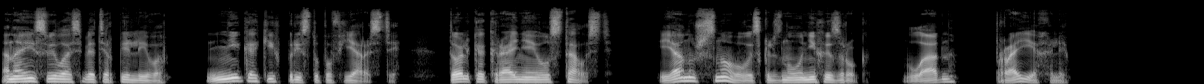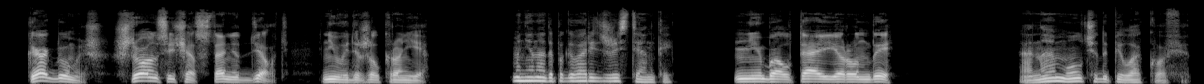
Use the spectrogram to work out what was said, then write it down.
Анаис вела себя терпеливо. Никаких приступов ярости. Только крайняя усталость. Януш снова выскользнул у них из рук. Ладно, проехали. «Как думаешь, что он сейчас станет делать?» — не выдержал Кронье. «Мне надо поговорить с жестянкой». «Не болтай ерунды». Она молча допила кофе.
